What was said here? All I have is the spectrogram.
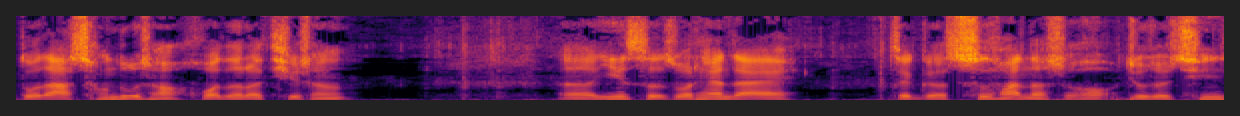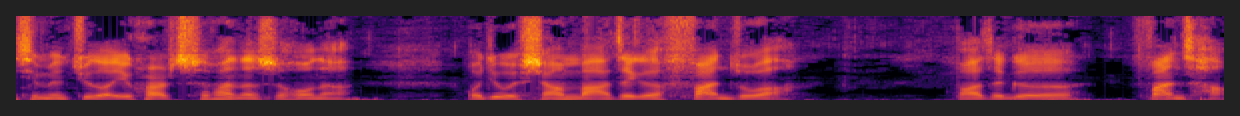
多大程度上获得了提升，呃，因此昨天在这个吃饭的时候，就是亲戚们聚到一块儿吃饭的时候呢，我就想把这个饭桌啊，把这个饭场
